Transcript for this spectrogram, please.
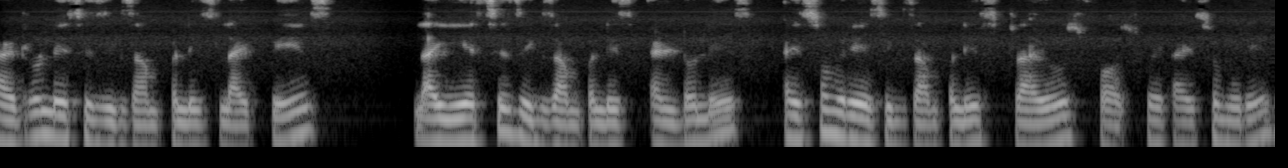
Hydrolases example is lipase. Lyases example is aldolase. Isomerase example is triose phosphate isomerase.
